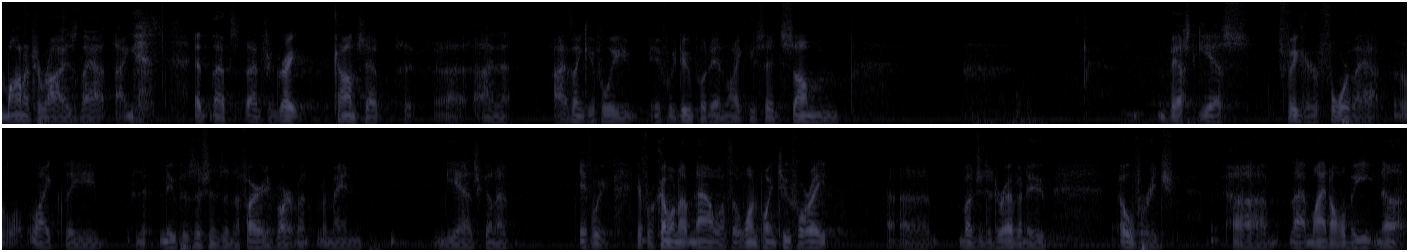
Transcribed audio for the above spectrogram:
monitorize that, I guess, that's, that's a great concept. uh, And I think if we, if we do put in, like you said, some best guess figure for that, like the n- new positions in the fire department, I mean, yeah, it's gonna, if we, if we're coming up now with a one point two four eight, uh, budgeted revenue overage, uh, that might all be eaten up,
